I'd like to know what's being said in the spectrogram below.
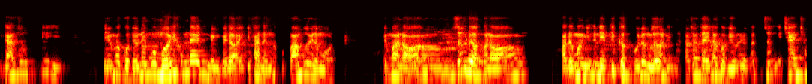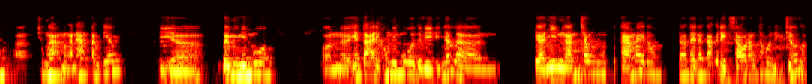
thì các dung thì nếu mà cổ phiếu này mua mới thì không nên mình phải đợi cái phản ứng của 30 là một. Nếu mà nó giữ được và nó phản ứng bằng những cái nền tích cực khối lượng lớn ấy, nó cho thấy là cổ phiếu này vẫn giữ cái trend trung à, trung hạn và ngắn hạn tăng tiếp ấy. thì uh, bên mình nên mua. Còn uh, hiện tại thì không nên mua tại vì thứ nhất là để nhìn ngắn trong một tháng này thôi ta thấy là các cái đỉnh sau đang thấp hơn đỉnh trước rồi.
